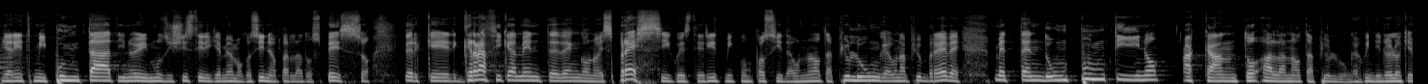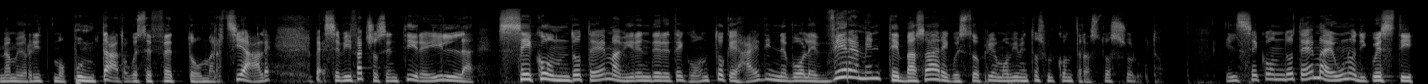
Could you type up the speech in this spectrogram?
i ritmi puntati, noi musicisti li chiamiamo così, ne ho parlato spesso, perché graficamente vengono espressi questi ritmi composti da una nota più lunga e una più breve, mettendo un puntino accanto alla nota più lunga, quindi noi lo chiamiamo il ritmo puntato, questo effetto marziale. Beh, se vi faccio sentire il secondo tema vi renderete conto che Haydn vuole veramente basare questo primo movimento sul contrasto assoluto. Il secondo tema è uno di questi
